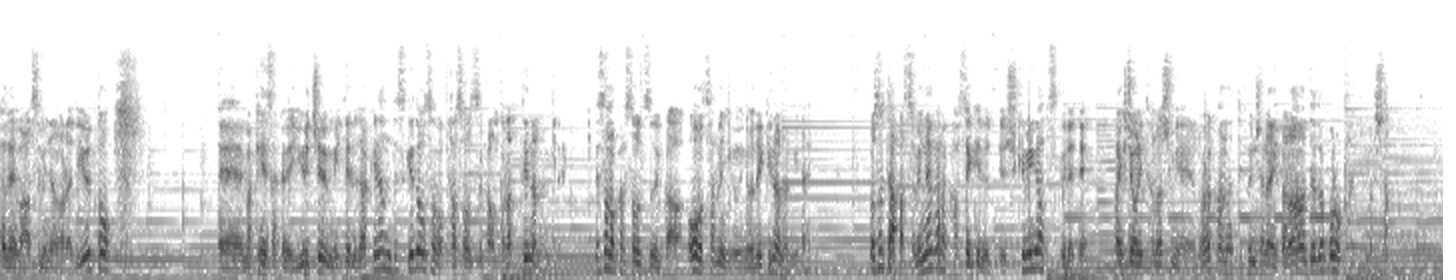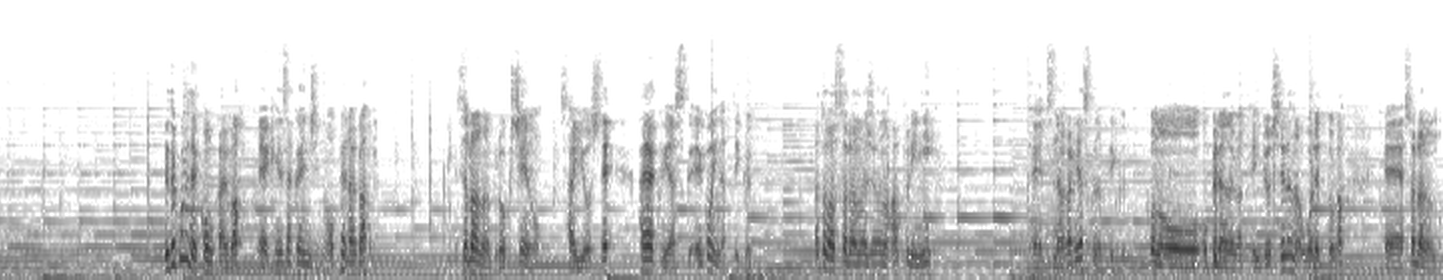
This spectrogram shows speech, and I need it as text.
例えば遊びながらで言うと、えー、まあ、検索で YouTube 見てるだけなんですけど、その仮想通貨をもらっているような未来。で、その仮想通貨をさらに運用できるような未来。まあ、そういった遊びながら稼げるっていう仕組みが作れて、まあ、非常に楽しみな世の中になっていくんじゃないかなというところを感じました。というところで今回は、えー、検索エンジンのオペラが、ソラのブロックチェーンを採用して、早く安くエコになっていく。あとはソラナ上のアプリに、えー、繋がりやすくなっていく。このオペラが提供しているようなウォレットが、えー、ソラナの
